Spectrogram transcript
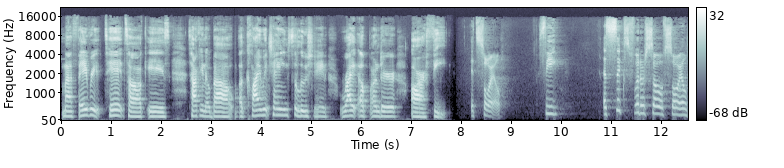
my favorite TED talk is talking about a climate change solution right up under our feet. It's soil. See, a six foot or so of soil,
